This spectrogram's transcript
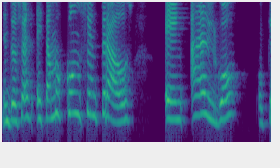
Entonces, estamos concentrados en algo, ¿ok?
